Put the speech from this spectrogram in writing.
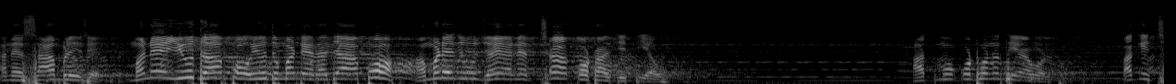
અને સાંભળી છે. મને યુદ્ધ આપો, યુદ્ધ માટે રજા આપો. હમણે જ હું જઈ અને છ કોઠા જીતી આવું. હાથમો કોઠો નથી આવડતો. બાકી છ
